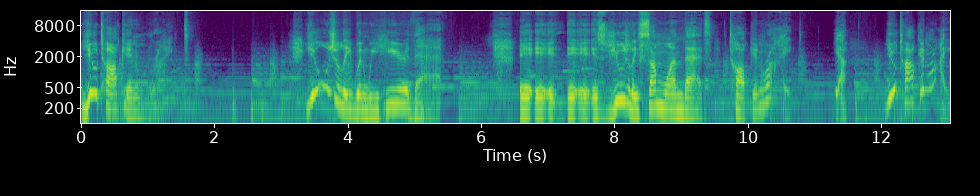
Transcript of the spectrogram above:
You talking right. Usually, when we hear that, it, it, it, it's usually someone that's talking right. Yeah, you talking right.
